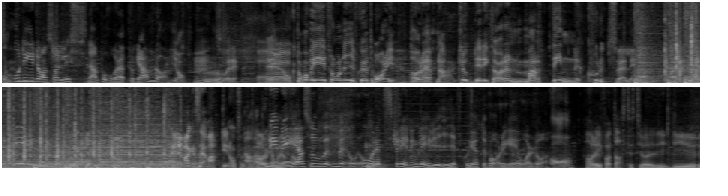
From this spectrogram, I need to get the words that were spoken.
Och, och det är ju de som lyssnar på våra program då. Ja, så är det. Eh. Eh, Och då har vi från IFK Göteborg, hör och häpna, klubbdirektören Martin Kurzwelli. Eller man kan säga Martin också. Man Och det är alltså, b- årets förening blev ju IFK Göteborg i år då. Ja, Ja, det är fantastiskt. Ja, Det det är ju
